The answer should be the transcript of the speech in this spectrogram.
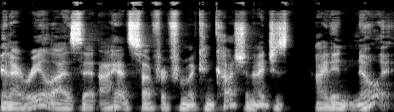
And I realized that I had suffered from a concussion. I just, I didn't know it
